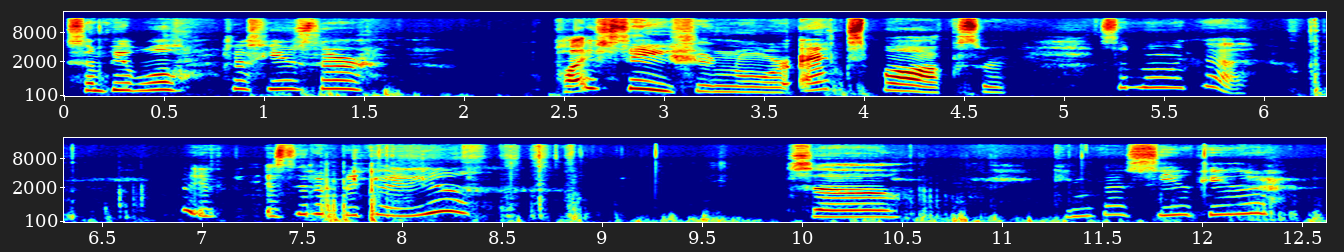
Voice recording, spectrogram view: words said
Some people just use their PlayStation or Xbox or something like that. Is- it a big idea? So, can you guys see okay there?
